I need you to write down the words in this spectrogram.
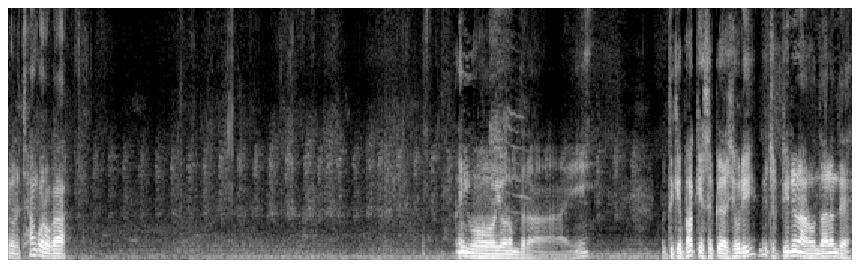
이거를 창고로 가. 아이고, 여러분들아. 이. 어떻게 있을 거야, 시오리? 며칠 비는 안 온다는데.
